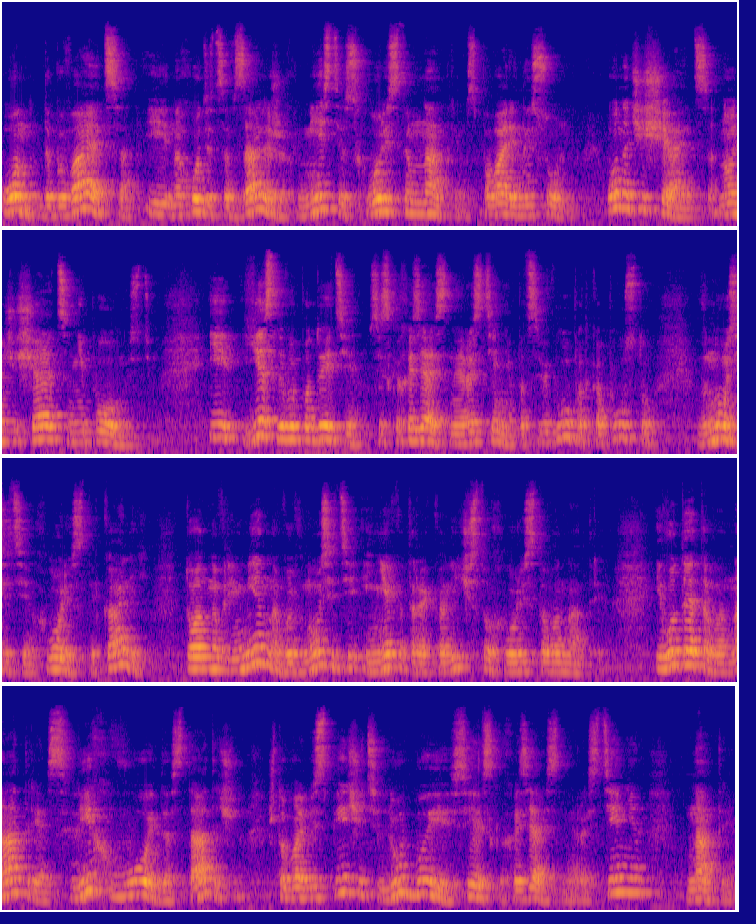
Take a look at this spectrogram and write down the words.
он добывается и находится в залежах вместе с хлористым натрием, с поваренной солью. Он очищается, но очищается не полностью. И если вы под эти сельскохозяйственные растения, под свеклу, под капусту, вносите хлористый калий, то одновременно вы вносите и некоторое количество хлористого натрия. И вот этого натрия с лихвой достаточно, чтобы обеспечить любые сельскохозяйственные растения натрием.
